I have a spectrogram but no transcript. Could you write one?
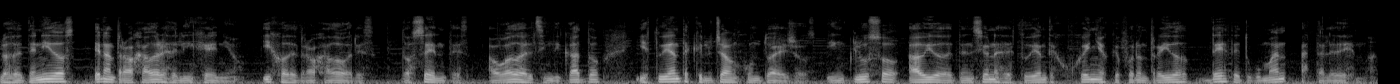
Los detenidos eran trabajadores del ingenio, hijos de trabajadores, docentes, abogados del sindicato y estudiantes que luchaban junto a ellos. Incluso ha habido detenciones de estudiantes jujeños que fueron traídos desde Tucumán hasta Ledesma.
